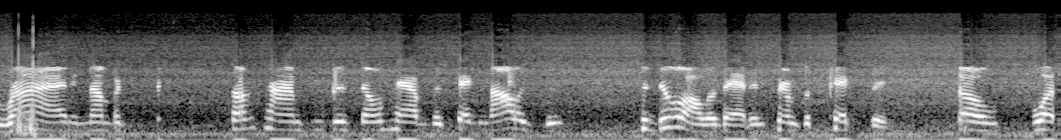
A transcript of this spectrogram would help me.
ride. And number three, sometimes you just don't have the technology to do all of that in terms of texting. So what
